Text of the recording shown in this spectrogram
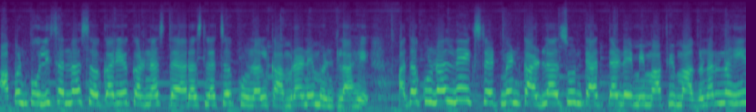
आपण पोलिसांना सहकार्य करण्यास तयार असल्याचं कुणाल कामराने म्हटलं आहे. आता कुणालने एक स्टेटमेंट काढलं असून त्यात त्याने मी माफी मागणार नाही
